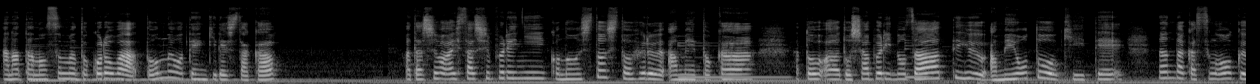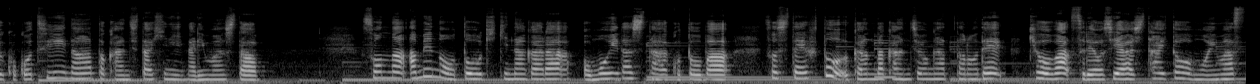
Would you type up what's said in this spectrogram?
あなたの住むところはどんなお天気でしたか？私は久しぶりにこのしとしと降る雨とかあとは土砂降りのザーっていう雨音を聞いてなんだかすごく心地いいなと感じた日になりました。そんな雨の音を聞きながら思い出した言葉そしてふと浮かんだ感情があったので今日はそれをシェアしたいと思います。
